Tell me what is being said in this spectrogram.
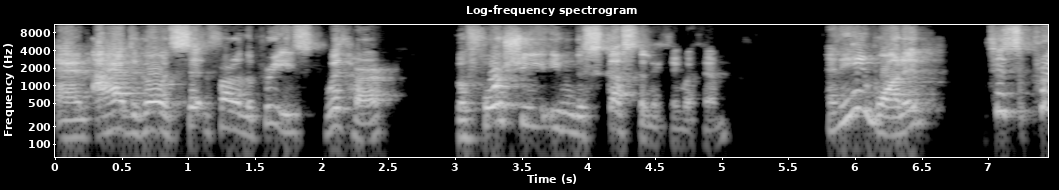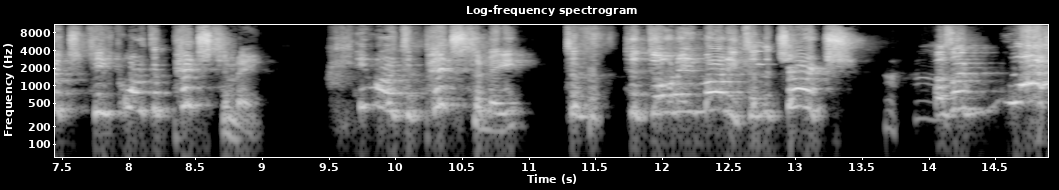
and I had to go and sit in front of the priest with her before she even discussed anything with him. And he wanted to pitch. He wanted to pitch to me. He wanted to pitch to me to to donate money to the church. I was like, "What?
